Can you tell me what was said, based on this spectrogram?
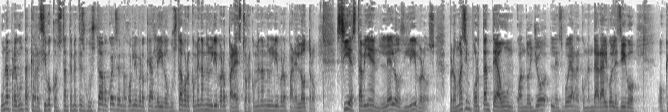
Una pregunta que recibo constantemente es Gustavo, ¿cuál es el mejor libro que has leído? Gustavo, recomiéndame un libro para esto, recomiéndame un libro para el otro. Sí, está bien, lee los libros, pero más importante aún, cuando yo les voy a recomendar algo, les digo, ok,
